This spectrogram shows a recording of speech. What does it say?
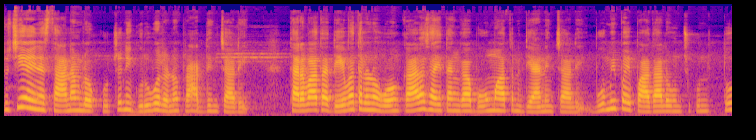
శుచి అయిన స్థానంలో కూర్చుని గురువులను ప్రార్థించాలి. తర్వాత దేవతలను ఓంకార సహితంగా భూమాతను ధ్యానించాలి. భూమిపై పాదాలు ఉంచుకుంటూ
